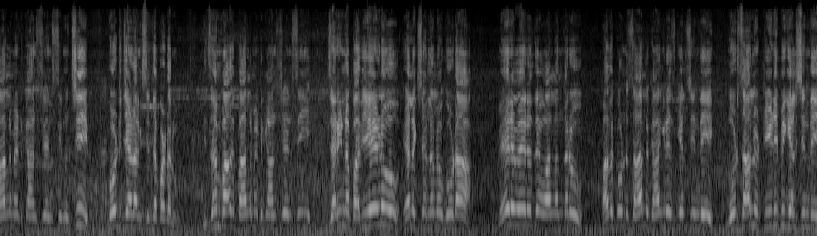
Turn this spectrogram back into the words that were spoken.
పార్లమెంట్ కాన్స్టిట్యున్సీ నుంచి పోటీ చేయడానికి సిద్ధపడరు నిజామాబాద్ పార్లమెంట్ కాన్స్టిట్యున్సీ జరిగిన పదిహేడు ఎలక్షన్లలో కూడా వేరే వేరే వాళ్ళందరూ పదకొండు సార్లు కాంగ్రెస్ గెలిచింది మూడు సార్లు టీడీపీ గెలిచింది.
